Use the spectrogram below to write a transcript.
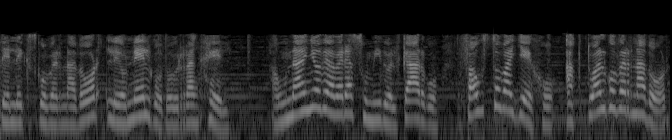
del exgobernador Leonel Godoy Rangel. A un año de haber asumido el cargo, Fausto Vallejo, actual gobernador,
